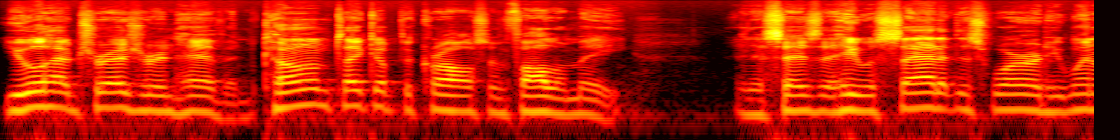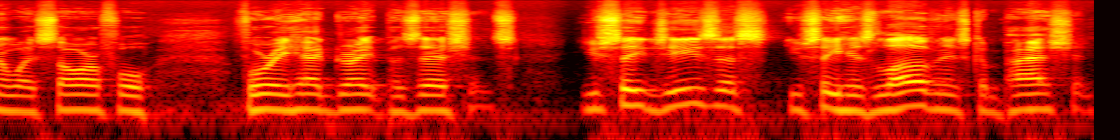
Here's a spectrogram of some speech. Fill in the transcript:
you will have treasure in heaven. Come, take up the cross, and follow me. And it says that he was sad at this word. He went away sorrowful, for he had great possessions. You see Jesus, you see his love and his compassion.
